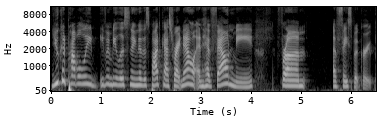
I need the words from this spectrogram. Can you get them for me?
you could probably even be listening to this podcast right now and have found me from a Facebook group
